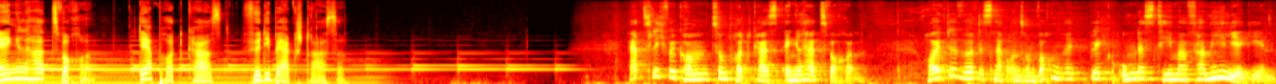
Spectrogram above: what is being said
Engelhards Woche, der Podcast für die Bergstraße. Herzlich willkommen zum Podcast Engelhards Woche. Heute wird es nach unserem Wochenrückblick um das Thema Familie gehen.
